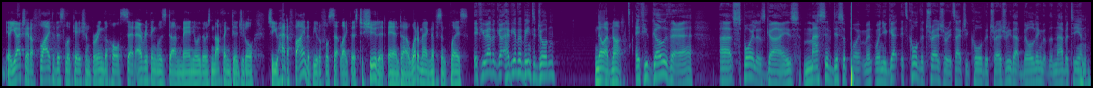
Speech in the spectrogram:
you know you actually had to fly to this location, bring the whole set. Everything was done manually. There was nothing digital, so you had to find a beautiful set like this to shoot it. And uh, what a magnificent place! If you ever go, have you ever been to Jordan? No, I've not. If you go there, uh, spoilers, guys, massive disappointment when you get. It's called the Treasury. It's actually called the Treasury. That building that the Nabatean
